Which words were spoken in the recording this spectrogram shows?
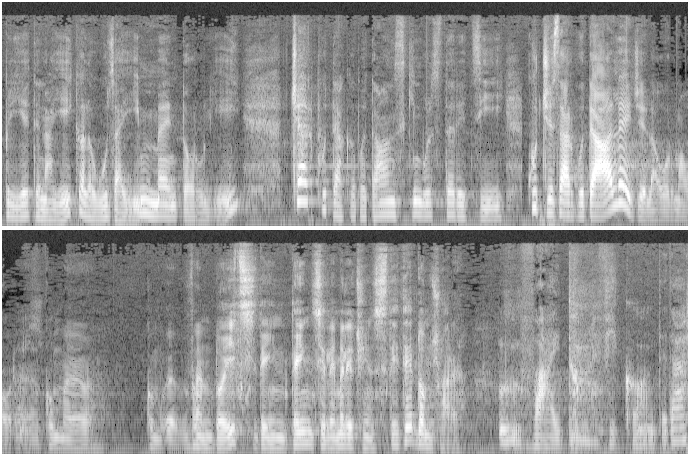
prietena ei, călăuza ei, mentorul ei, ce ar putea căpăta în schimbul stăreții, cu ce s-ar putea alege la urma urmei. Cum, uh, cum uh, vă îndoiți de intențiile mele cinstite, domnișoară? Vai, domnule Viconte, dar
